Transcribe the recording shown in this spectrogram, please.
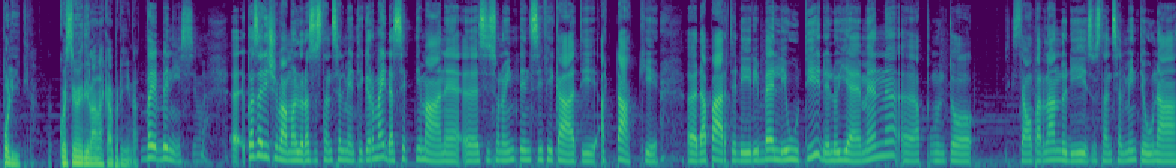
politica, questione di lana caprina. Beh, benissimo. Eh, cosa dicevamo allora sostanzialmente? Che ormai da settimane eh, si sono intensificati attacchi eh, da parte dei ribelli Houthi dello Yemen, eh, appunto stiamo parlando di sostanzialmente una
